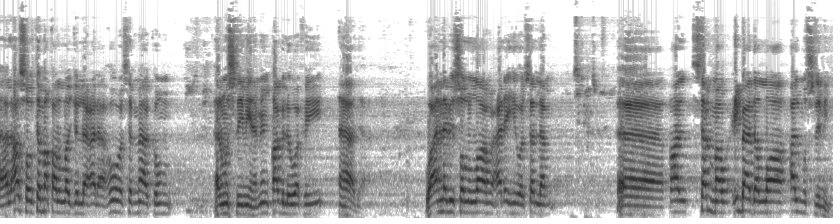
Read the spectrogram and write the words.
الأصل كما قال الله جل وعلا هو سماكم المسلمين من قبل وفي هذا. والنبي صلى الله عليه وسلم آه، قال سموا عباد الله المسلمين.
